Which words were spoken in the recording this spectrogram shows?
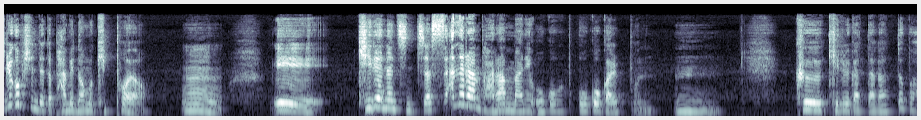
일곱 시인데도 밤이 너무 깊어요. 음, 이 길에는 진짜 싸늘한 바람만이 오고, 오고 갈 뿐. 음, 그 길을 갖다가 뚜벅,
